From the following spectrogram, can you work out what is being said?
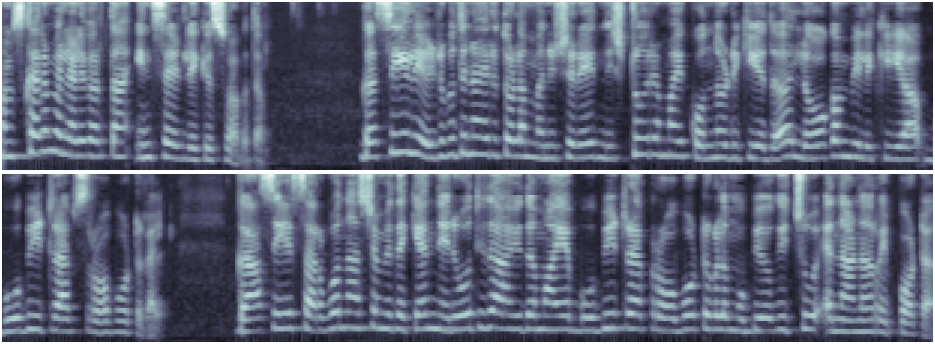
നമസ്കാരം മലയാളി വാർത്ത ഇൻസൈഡിലേക്ക് സ്വാഗതം. ഗസയിൽ എഴുപതിനായിരത്തോളം മനുഷ്യരെ നിഷ്ഠൂരമായി കൊന്നൊടുക്കിയത് ലോകം വിലക്കിയ ബോബി ട്രാപ്സ് റോബോട്ടുകൾ. ഗാസയിൽ സർവനാശം വിതയ്ക്കാൻ നിരോധിത ആയുധമായ ബോബി ട്രാപ്പ് റോബോട്ടുകളും ഉപയോഗിച്ചു എന്നാണ് റിപ്പോർട്ട്.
